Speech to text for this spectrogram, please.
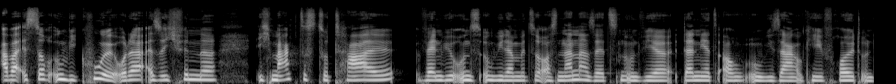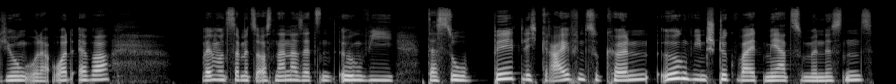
Aber ist doch irgendwie cool, oder? Also ich finde, ich mag das total, wenn wir uns irgendwie damit so auseinandersetzen und wir dann jetzt auch irgendwie sagen, okay, Freud und Jung oder whatever, wenn wir uns damit so auseinandersetzen, irgendwie das so bildlich greifen zu können, irgendwie ein Stück weit mehr zumindestens,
